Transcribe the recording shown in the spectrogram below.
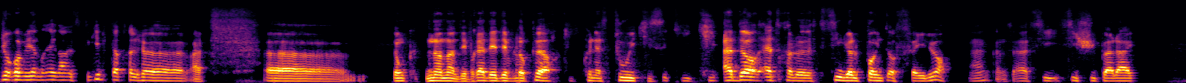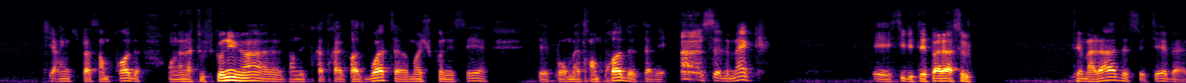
je reviendrai dans cette équipe. Peut-être je. donc, non, non, des vrais des développeurs qui connaissent tout et qui, qui, qui adorent être le single point of failure. comme ça, si, si je ne suis pas là, a rien qui passe en prod. On en a tous connu hein, dans des très très grosses boîtes. Moi, je connaissais, c'était pour mettre en prod, tu avais un seul mec. Et s'il n'était pas là, ce tu malade, c'était, ben,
